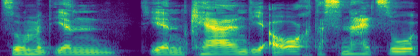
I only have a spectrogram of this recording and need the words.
so mit ihren ihren Kerlen, die auch, das sind halt so,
